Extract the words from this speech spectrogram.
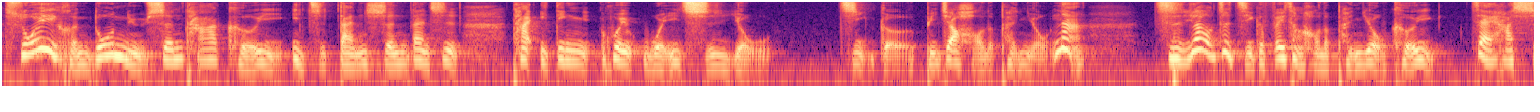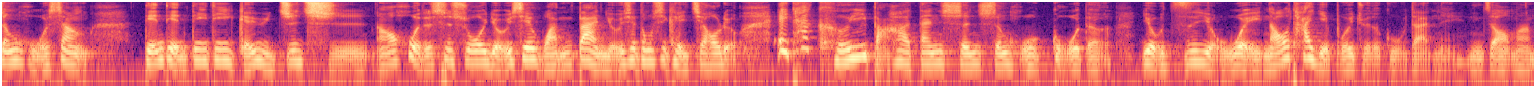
所以很多女生她可以一直单身，但是她一定会维持有几个比较好的朋友。那只要这几个非常好的朋友可以。在他生活上点点滴滴给予支持，然后或者是说有一些玩伴，有一些东西可以交流，诶，他可以把他的单身生活过得有滋有味，然后他也不会觉得孤单呢，你知道吗？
